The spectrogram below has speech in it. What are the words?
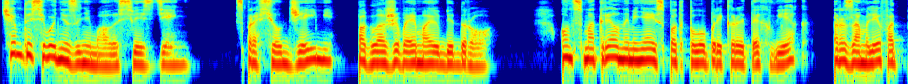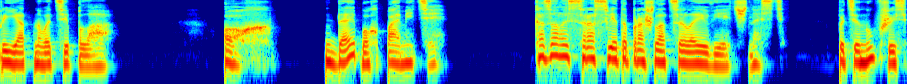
чем ты сегодня занималась весь день?» — спросил Джейми, поглаживая моё бедро. Он смотрел на меня из-под полуприкрытых век, разомлев от приятного тепла. Ох, дай бог памяти. Казалось, с рассвета прошла целая вечность. Потянувшись,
